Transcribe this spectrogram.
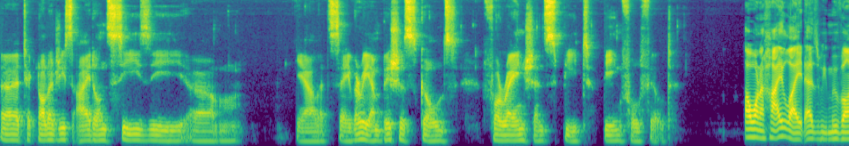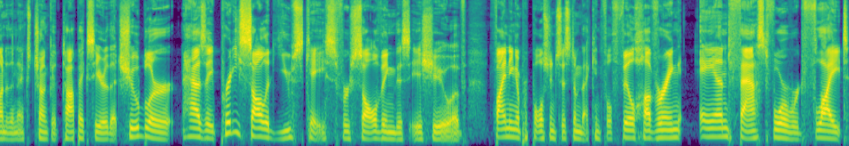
uh, technologies, I don't see the um, yeah let's say very ambitious goals for range and speed being fulfilled. I want to highlight as we move on to the next chunk of topics here that Schubler has a pretty solid use case for solving this issue of finding a propulsion system that can fulfill hovering and fast forward flight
